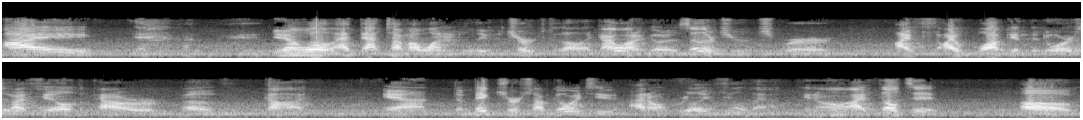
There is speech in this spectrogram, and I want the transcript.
I, you know, well, at that time I wanted to leave the church because I like I want to go to this other church where I, I walk in the doors and I feel the power of God. And the big church I'm going to, I don't really feel that. You know, I felt it um,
